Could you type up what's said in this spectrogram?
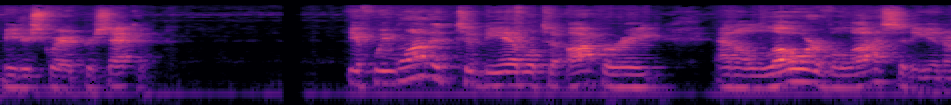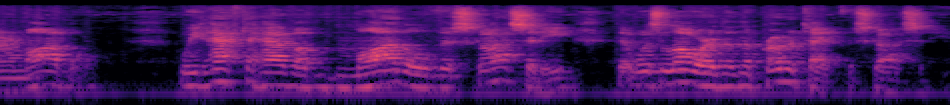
meters squared per second. If we wanted to be able to operate at a lower velocity in our model, we'd have to have a model viscosity that was lower than the prototype viscosity.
